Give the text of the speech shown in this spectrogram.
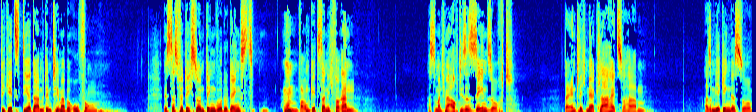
Wie geht's dir da mit dem Thema Berufung? Ist das für dich so ein Ding, wo du denkst, warum geht's da nicht voran? Hast du manchmal auch diese Sehnsucht, da endlich mehr Klarheit zu haben? Also mir ging das so.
